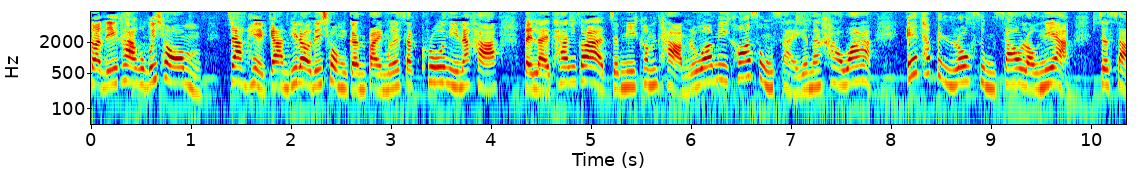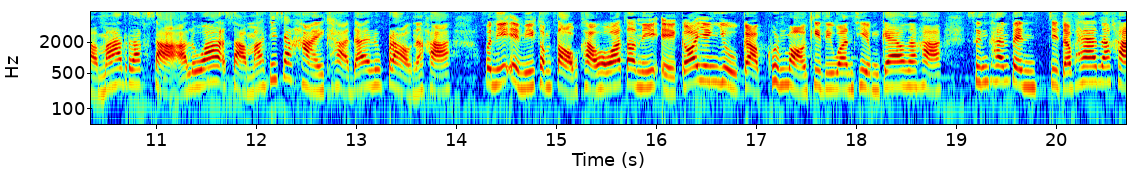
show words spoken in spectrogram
สวัสดีค่ะคุณผู้ชม จากเหตุการณ์ที่เราได้ชมกันไปเมื่อสักครู่นี้นะคะ หลายๆ ท่านก็อาจจะมีคำถามหรือว่ามีข้อสงสัยกันนะคะว่า เอ๊ะถ้าเป็นโรคซึมเศร้าแล้วเนี่ยจะสามารถรักษาหรือว่าสามารถที่จะหายขาดได้หรือเปล่านะคะ วันนี้เอ๋มีคำตอบค่ะ เพราะว่าตอนนี้เอ๋ก็ยังอยู่กับคุณหมอกิติวันเทียมแก้วนะคะ ซึ่งท่านเป็นจิตแพทย์นะคะ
